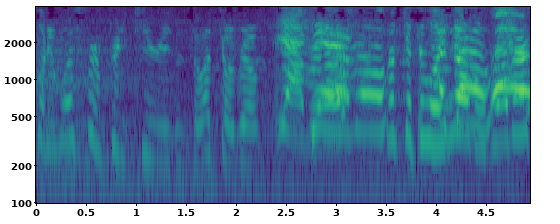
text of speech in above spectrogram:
But it was for a pretty key reason, so let's go, bro. Yeah, bro. Yeah, bro. Let's get to Let's Lloyd's go, Noble, brother.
